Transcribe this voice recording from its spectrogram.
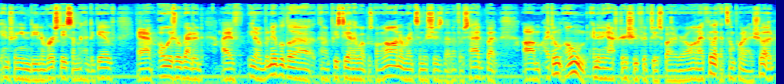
entering into university. Something I had to give, and I've always regretted. I've you know been able to kind of piece together what was going on and read some issues that others had, but um, I don't own anything after issue 50 of Spider Girl, and I feel like at some point I should.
